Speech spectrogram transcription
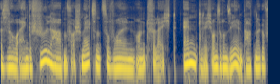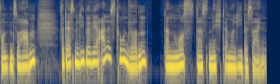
so ein Gefühl haben, verschmelzen zu wollen und vielleicht endlich unseren Seelenpartner gefunden zu haben, für dessen Liebe wir alles tun würden, dann muss das nicht immer Liebe sein.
